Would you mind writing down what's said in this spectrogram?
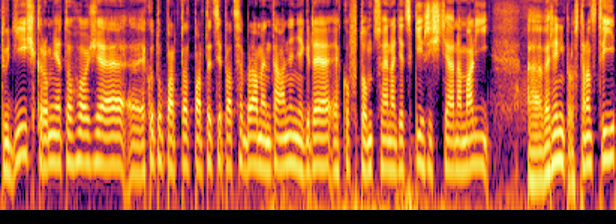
Tudíž kromě toho, že eh, jako tu participace byla mentálně někde jako v tom, co je na dětský hřiště a na malý uh, veřejný prostranství,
